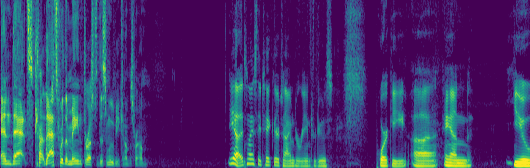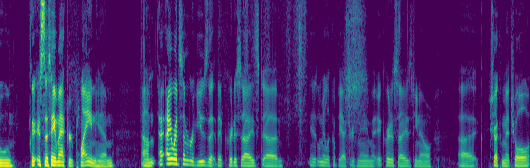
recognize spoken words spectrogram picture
and that's that's where the main thrust of this movie comes from. yeah, it's nice they take their time to reintroduce Porky, uh, and you. It's the same actor playing him. Um, I, I read some reviews that that criticized. Uh, let me look up the actor's name. It criticized, you know, uh, Chuck Mitchell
